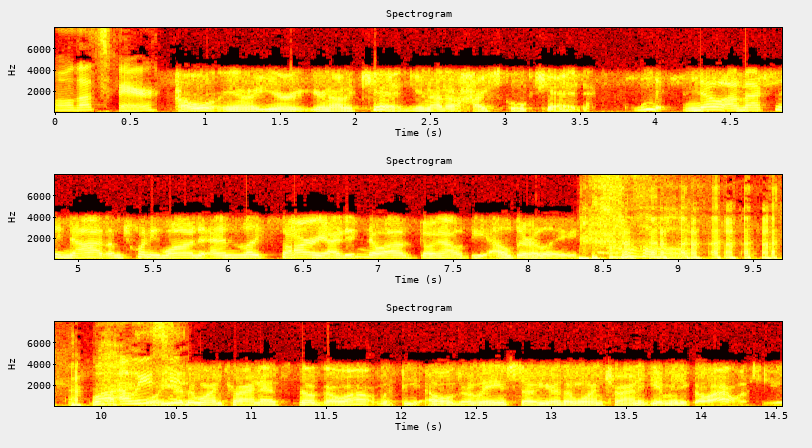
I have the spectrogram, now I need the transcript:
Well, that's fair. how old- you know you're you're not a kid. You're not a high school kid. No, I'm actually not. I'm 21, and like, sorry, I didn't know I was going out with the elderly. Oh. Well, at Well, least you're he, the one trying to still go out with the elderly, so you're the one trying to get me to go out with you.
